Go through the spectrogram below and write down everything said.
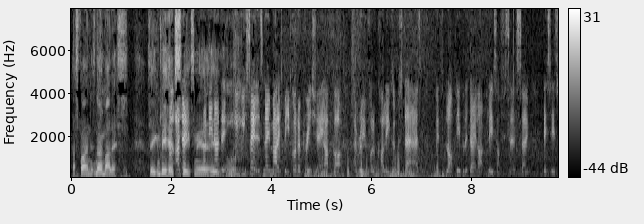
That's fine, there's no malice. So you can be here to I speak to me. I mean, I uh, you, you say there's no malice, but you've got to appreciate I've got a room full of colleagues upstairs with a lot of people that don't like police officers. So this is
